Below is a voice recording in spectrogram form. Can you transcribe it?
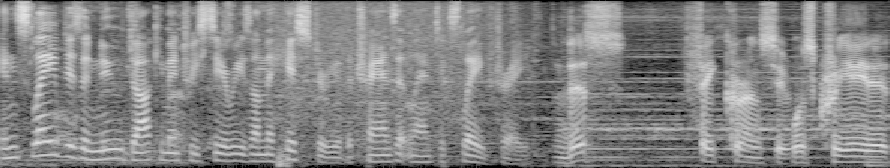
Enslaved is a new documentary series on the history of the transatlantic slave trade. This fake currency was created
